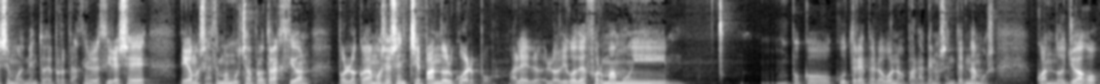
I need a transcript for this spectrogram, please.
ese movimiento de protracción. Es decir, ese, digamos, si hacemos mucha protracción, pues lo que vamos es enchepando el cuerpo, ¿vale? Lo, digo de forma muy un poco cutre, pero bueno, para que nos entendamos. Cuando yo hago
